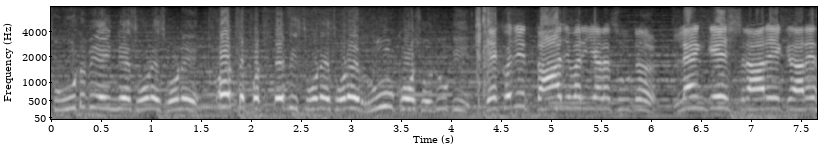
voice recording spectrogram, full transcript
ਸੂਟ ਵੀ ਇੰਨੇ ਸੋਹਣੇ ਸੋਹਣੇ ਉਹ ਦੁਪੱਟੇ ਵੀ ਸੋਹਣੇ ਸੋਹਣੇ, ਰੂਹ ਖੁਸ਼ ਹੋ ਜੂਗੀ। ਦੇਖੋ ਜੀ ਤਾਜਵਰੀ ਵਾਲੇ ਸੂਟ, ਲਹਿੰਗੇ, ਸ਼ਰਾਰੇ, ਗਰਾਰੇ,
